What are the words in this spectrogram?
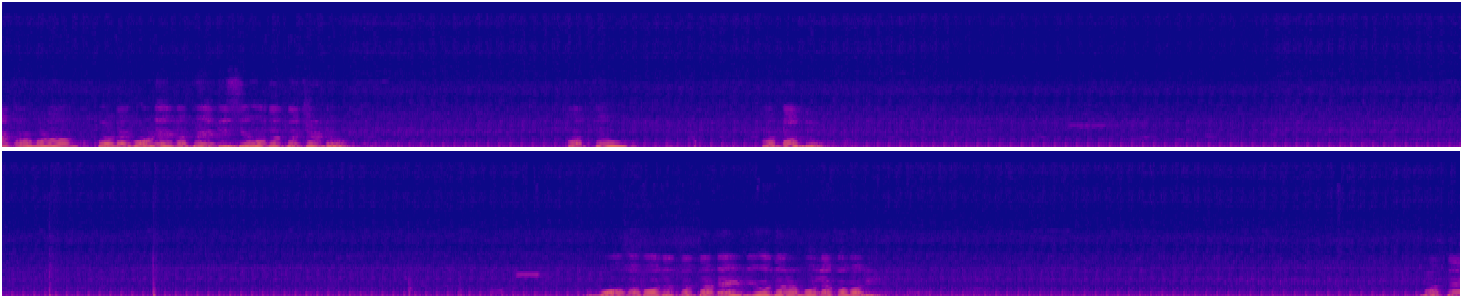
ಆಕ್ರಮಣ ತಡೆಗೋಡೆಯನ್ನು ಭೇದಿಸಿ ಹೋದಂತ ಚೆಂಡು. ಹತ್ತು, ಹನ್ನೊಂದು. ಮೋಗವಾದಂಥ ತಡೆ ಹಿಡಿಯುವುದರ ಮೂಲಕವಾಗಿ. ಮತ್ತೆ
